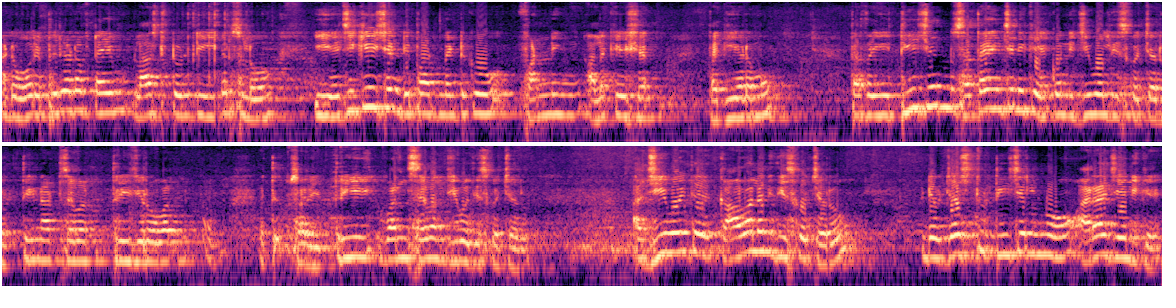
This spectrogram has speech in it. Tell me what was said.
అంటే over a period of time last twenty ఇయర్స్లో ఈ ఎడ్యుకేషన్ డిపార్ట్మెంట్కు ఫండింగ్ అలొకేషన్ తగ్గియడము తర్వాత ఈ టీచర్ను సతాయించనికే కొన్ని జీవోలు తీసుకొచ్చారు. Three not seven three zero one sorry three one seven GO తీసుకొచ్చారు. ఆ జీవో అయితే కావాలని తీసుకొచ్చారు. అంటే జస్ట్ టీచర్లను అరాజ్ చేయనికే.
